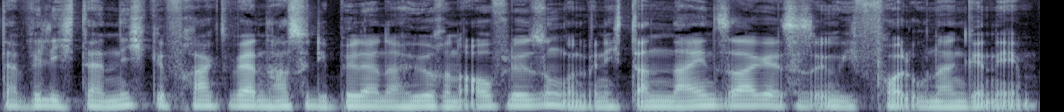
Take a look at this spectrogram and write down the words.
da will ich dann nicht gefragt werden, hast du die Bilder in einer höheren Auflösung? Und wenn ich dann Nein sage, ist das irgendwie voll unangenehm.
